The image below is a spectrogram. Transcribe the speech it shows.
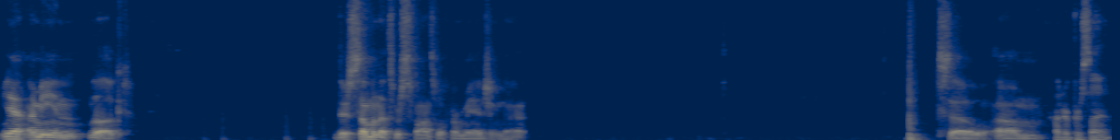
Yeah, I mean, look, there's someone that's responsible for managing that. So, um, Hundred percent.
